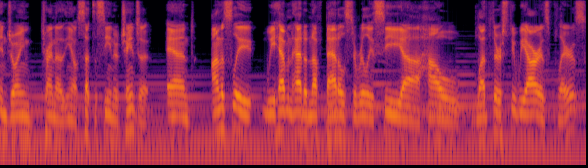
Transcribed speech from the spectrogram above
enjoying trying to, you know, set the scene or change it. And honestly, we haven't had enough battles to really see uh, how bloodthirsty we are as players.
